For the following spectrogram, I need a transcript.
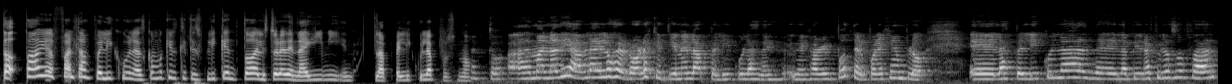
Todavía faltan películas. ¿Cómo quieres que te expliquen toda la historia de Nagini en la película? Pues no. Además, nadie habla de los errores que tienen las películas de, Harry Potter. Por ejemplo, eh, las películas de la piedra filosofal,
